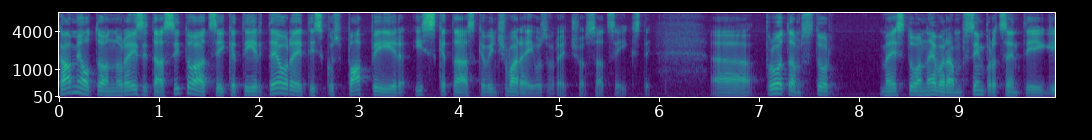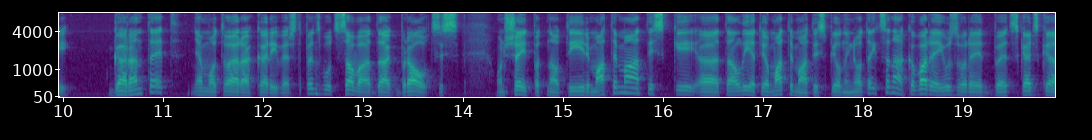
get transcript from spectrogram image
Hamiltonu reizi tā situācija, ka tīri teorētiski uz papīra izskatās, ka viņš varēja uzvarēt šo sacīksti. Uh, protams, tur mēs to nevaram simtprocentīgi garantēt, ņemot vērā, ka arī Verstapens būtu savādāk braucis. Un šeit pat nav tīri matemātiski tā lieta, jo matemātiski pilnīgi noteikti sanāk, ka varēja uzvarēt, bet skaidrs, ka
